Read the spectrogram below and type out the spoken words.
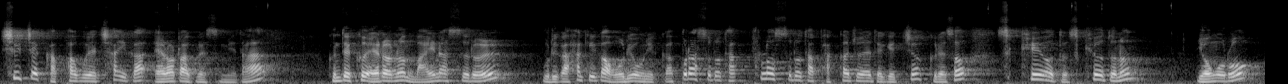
실제 값하고의 차이가 에러라 그랬습니다. 근데 그 에러는 마이너스를 우리가 하기가 어려우니까 플러스로 다 플러스로 다 바꿔줘야 되겠죠. 그래서 스퀘어드, 스퀘어드는 영어로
